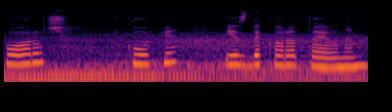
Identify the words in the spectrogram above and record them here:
поруч, вкупі із декоративним.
